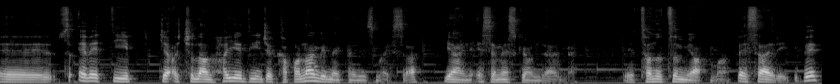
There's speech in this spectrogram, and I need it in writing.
e, evet deyip açılan, hayır deyince kapanan bir mekanizmaysa, yani SMS gönderme, e, tanıtım yapma vesaire gibi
